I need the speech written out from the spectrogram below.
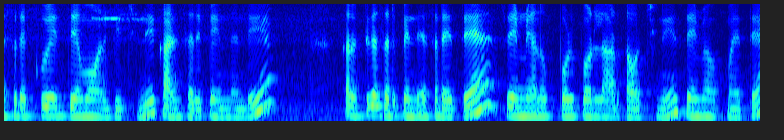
ఎసరు ఎక్కువ అయితేమో అనిపించింది. కానీ సరిపోయిందండి. కరెక్ట్గా సరిపోయింది ఎసరైతే. సేమియాలు పొడి పొడిలాడుతూ వచ్చింది. సేమియా ఉప్మా అయితే.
